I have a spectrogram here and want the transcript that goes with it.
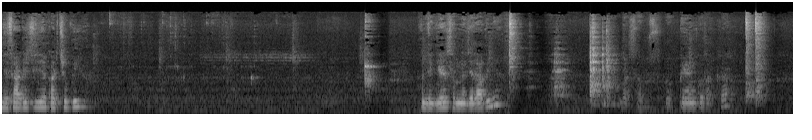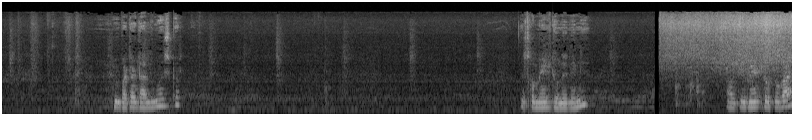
ये सारी चीज़ें कट चुकी है। ये गैस हमने जला दी है। बस अब उसको पैन को रखकर बटर डालूँगा इस पर। इसको मेल्ट होने देंगे। और ये मेल्ट हो चुका है।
